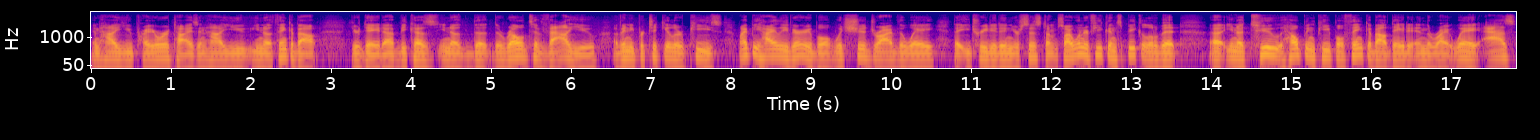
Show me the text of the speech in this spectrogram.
and how you prioritize and how you, you know, think about your data because you know the, the relative value of any particular piece might be highly variable, which should drive the way that you treat it in your system. So I wonder if you can speak a little bit uh, you know, to helping people think about data in the right way as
